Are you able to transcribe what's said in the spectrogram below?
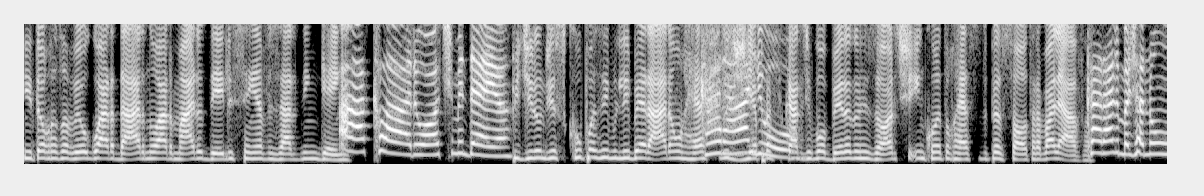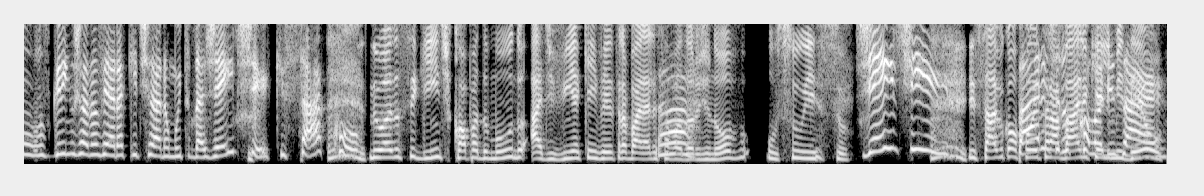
então resolveu guardar no armário dele sem avisar ninguém. Ah, claro, ótima ideia. Pediram desculpas e me liberaram o resto do dia pra Caralho! ficar de bobeira no resort enquanto o resto do pessoal trabalhava. Caralho, mas já não. Os gringos já não vieram aqui e tiraram muito da gente? Que saco! No ano seguinte, Copa do Mundo, adivinha quem veio trabalhar em Salvador Ah. de novo? O suíço. Gente! E sabe qual foi o de trabalho que ele me deu?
